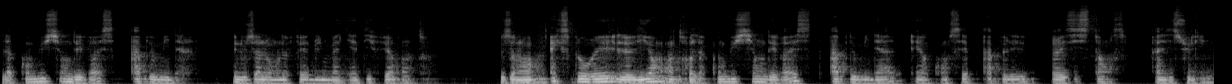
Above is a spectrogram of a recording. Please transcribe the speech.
la combustion des graisses abdominales. Et nous allons le faire d'une manière différente. Nous allons explorer le lien entre la combustion des graisses abdominales et un concept appelé résistance à l'insuline.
